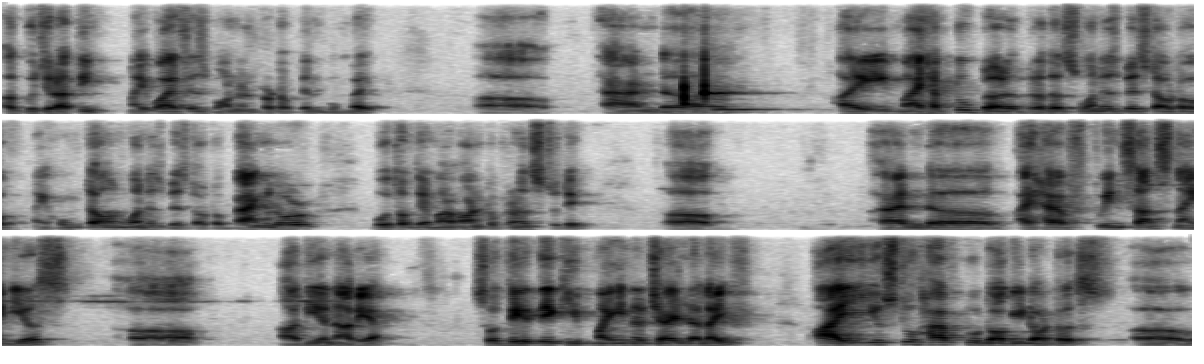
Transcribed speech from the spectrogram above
a Gujarati. My wife is born and brought up in Mumbai, uh, and uh, I, I have two brothers. One is based out of my hometown. One is based out of Bangalore. Both of them are entrepreneurs today. Uh, and I have twin sons, nine years, Adi and Arya. So they, they keep my inner child alive. I used to have two doggy daughters, uh,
